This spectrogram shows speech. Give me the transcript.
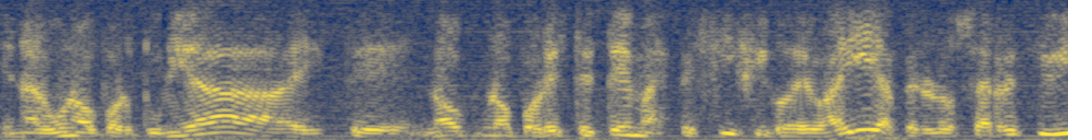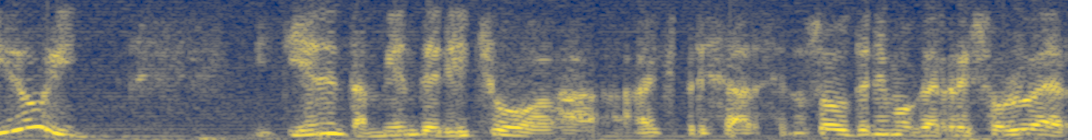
en alguna oportunidad, este, no, no por este tema específico de Bahía, pero los he recibido y, tienen también derecho a, expresarse. Nosotros tenemos que resolver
